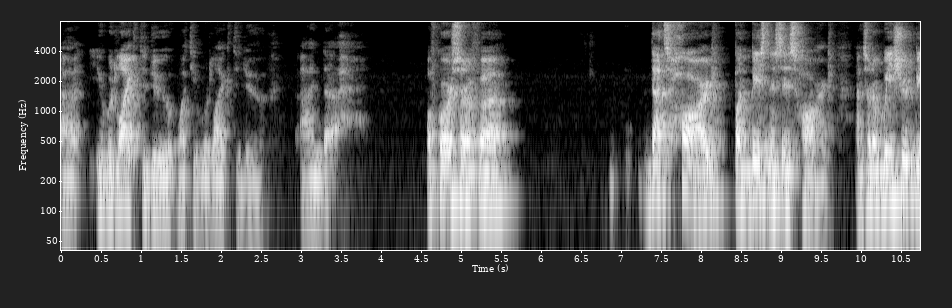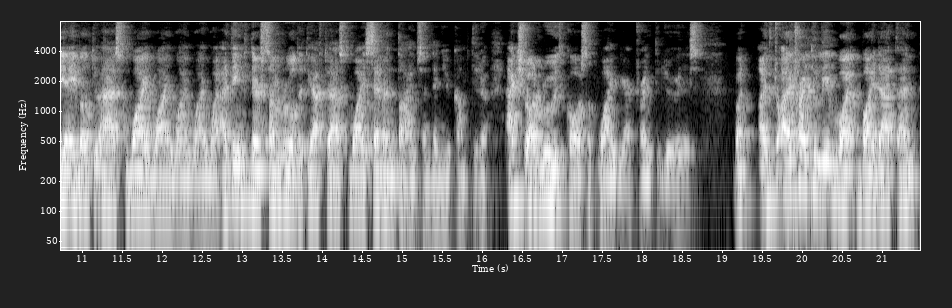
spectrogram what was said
uh, you would like to do what you would like to do. And uh, of course, sort of uh, that's hard, but business is hard. And sort of we should be able to ask why, why, why, why, why. I think there's some rule that you have to ask why seven times and then you come to the actual root cause of why we are trying to do this. But I, I try to live by, by that and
